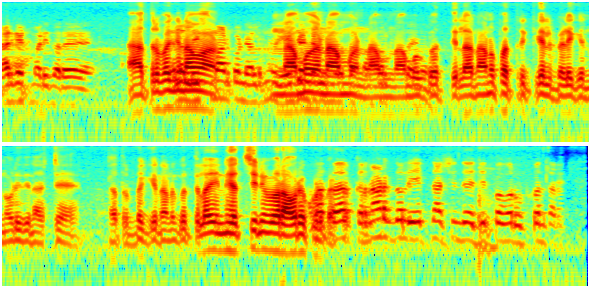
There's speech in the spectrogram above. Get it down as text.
ಟಾರ್ಗೆಟ್ ಮಾಡಿದ್ದಾರೆ. ಅದ್ರ ಬಗ್ಗೆ ನಾವು ನಮ್ಮ ನಮ್ಮ ಅಂತ ನಮ್ ಹೋಗ್ತಾ ನಮಗ್. ಗೊತ್ತಿಲ್ಲ. ನಾನು ಪತ್ರಿಕೆಯಲ್ಲಿ ಬೆಳಿಗ್ಗೆ ನೋಡಿದೀನಿ ಅಷ್ಟೇ. ಅದ್ರ ಬಗ್ಗೆ ನನಗೆ ಗೊತ್ತಿಲ್ಲ. ಇನ್ನು ಹೆಚ್ಚಿನ ವಿವರ ಅವರೇ ಕೊಡ್ಬೇಕು. ಕರ್ನಾಟಕದಲ್ಲಿ ಏಕನಾಥ್ ಶಿಂದೆ ಅಜಿತ್ ಪವಾರ್ ಉಟ್ಕೊಂತಾರೆ.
